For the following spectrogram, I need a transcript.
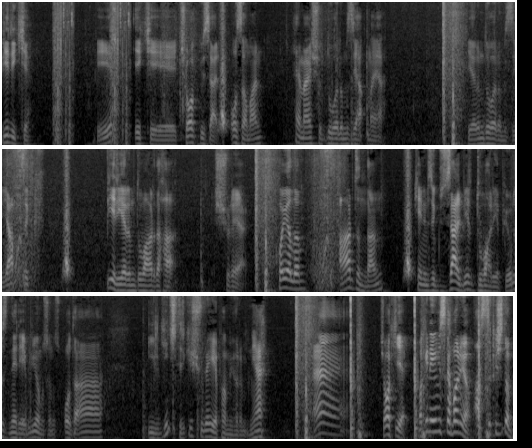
bir iki. Bir, iki. Çok güzel. O zaman hemen şu duvarımızı yapmaya. Yarım duvarımızı yaptık. Bir yarım duvar daha şuraya koyalım. Ardından kendimize güzel bir duvar yapıyoruz. Nereye biliyor musunuz? O da ilginçtir ki şuraya yapamıyorum. Ha. Çok iyi. Bakın evimiz kapanıyor. Ah sıkıştım.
